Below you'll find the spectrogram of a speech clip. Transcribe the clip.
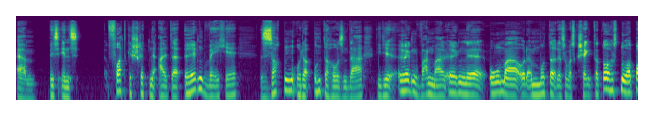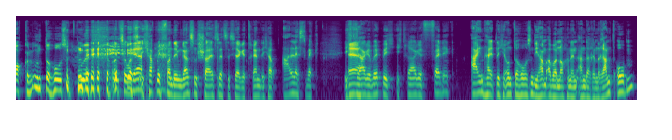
ähm, bis ins fortgeschrittene Alter irgendwelche Socken oder Unterhosen da, die dir irgendwann mal irgendeine Oma oder Mutter oder sowas geschenkt hat. Du hast nur ein Bockel Unterhosen und sowas. Ja. Ich habe mich von dem ganzen Scheiß letztes Jahr getrennt. Ich habe alles weg. Ich Ja. trage wirklich, ich trage völlig einheitliche Unterhosen, die haben aber noch einen anderen Rand oben.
